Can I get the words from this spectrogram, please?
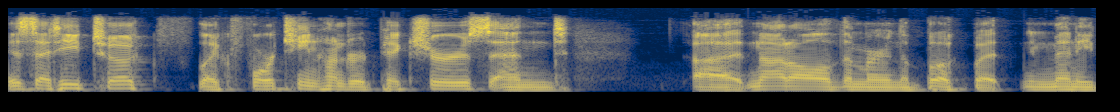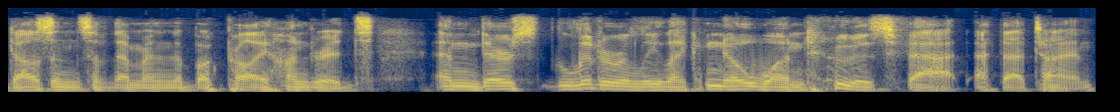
is that he took like 1,400 pictures and uh, not all of them are in the book, but many dozens of them are in the book, probably hundreds. And there's literally like no one who is fat at that time.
